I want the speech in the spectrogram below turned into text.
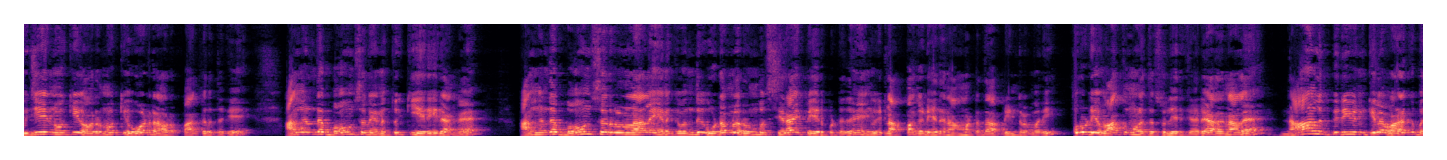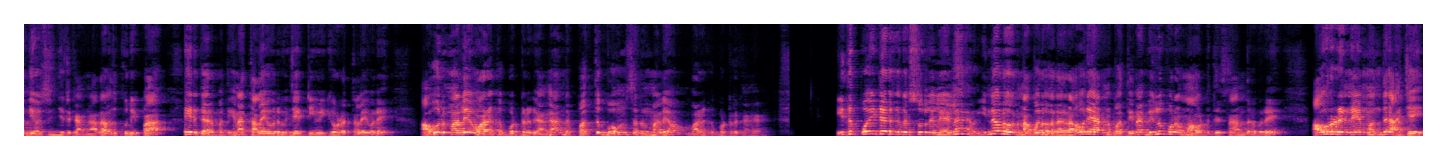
விஜயை நோக்கி அவரை நோக்கி ஓடுறேன் அவரை பாக்குறதுக்கு அங்க இருந்த பவுன்சர் என்னை தூக்கி எறிகிறாங்க. அங்கிருந்த பவுன்சர்களால எனக்கு வந்து உடம்புல ரொம்ப சிராய்ப்பு ஏற்பட்டது. எங்க வீட்டுல அப்பா கிடையாது நான் மட்டும் தான் அப்படின்ற மாதிரி அவருடைய வாக்குமூலத்தை சொல்லியிருக்காரு. அதனால நாலு பிரிவின் கீழே வழக்கு பதிவு செஞ்சிருக்காங்க. அதாவது குறிப்பா இருக்காரு பாத்தீங்கன்னா தலைவர் விஜய் டிவிக்கோட தலைவர். அவர் மேலேயும் வழக்கு போட்டிருக்காங்க. அந்த பத்து பவுன்சர் மேலேயும் வழக்கு போட்டிருக்காங்க. இது போயிட்டே இருக்கிற சூழ்நிலையில இன்னொரு ஒரு நபர் வர்றாரு. அவர் யாருன்னு பாத்தீங்கன்னா விழுப்புரம் மாவட்டத்தை சார்ந்தவர். அவருடைய நேம் வந்து அஜய்.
